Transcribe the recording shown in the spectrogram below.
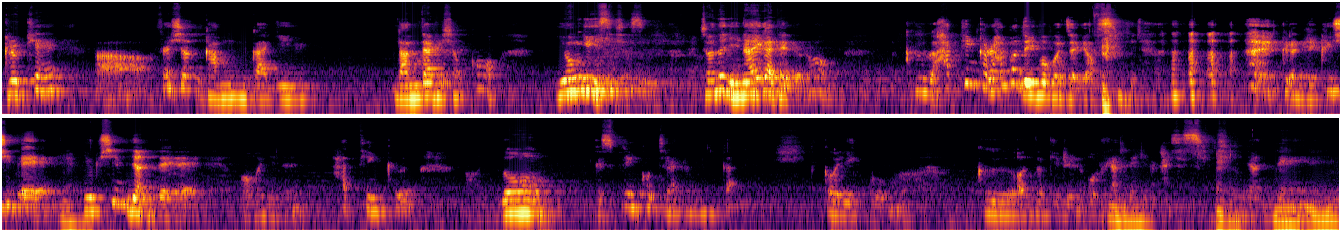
그렇게 아, 패션 감각이 남다르셨고 용기 있으셨습니다. 저는 이 나이가 되도록 그 핫핑크를 한 번도 입어본 적이 없습니다. 그런데 그 시대에 음. 60년대에 어머니는 핫핑크 어, 롱, 그 스프링 코트라 그럽니까? 그걸 입고 그 언덕길을 오르락 음. 내리락 하셨습니다. 60년대 음,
